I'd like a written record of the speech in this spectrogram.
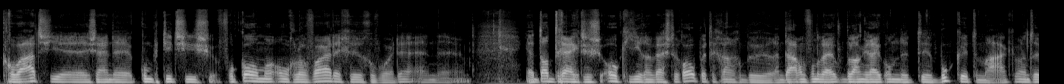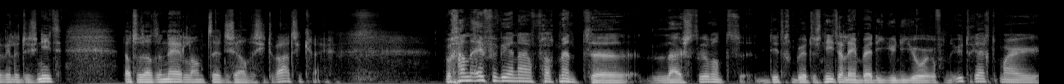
Kroatië zijn de competities volkomen ongeloofwaardig geworden. En ja, dat dreigt dus ook hier in West-Europa te gaan gebeuren. En daarom vonden wij ook belangrijk om dit boek te maken. Want we willen dus niet dat we dat in Nederland dezelfde situatie krijgen. We gaan even weer naar een fragment uh, luisteren. Want dit gebeurt dus niet alleen bij de junioren van Utrecht... maar uh,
